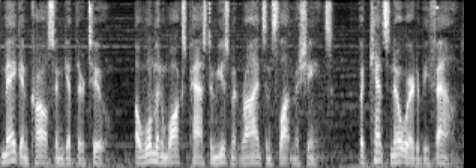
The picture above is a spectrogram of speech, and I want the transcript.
Meg and Carlson get there too. A woman walks past amusement rides and slot machines. But Kent's nowhere to be found.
